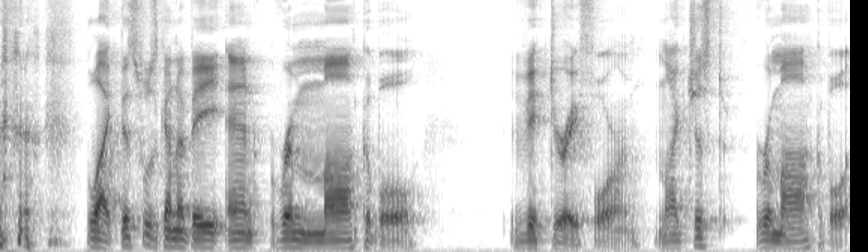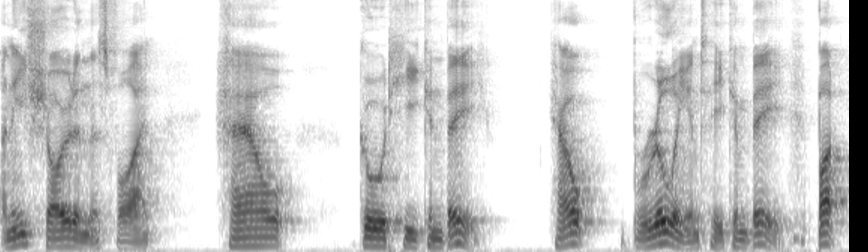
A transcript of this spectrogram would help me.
like this was going to be an remarkable victory for him. Like just remarkable. And he showed in this fight how good he can be how brilliant he can be. But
